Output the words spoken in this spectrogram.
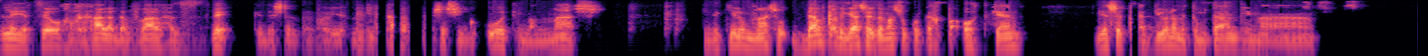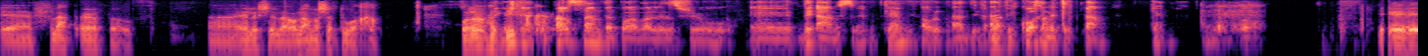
לייצר הוכחה לדבר הזה, כדי שזה לא יהיה, אחד הדברים ששיגעו אותי ממש, כי זה כאילו משהו, דווקא בגלל שזה משהו כל כך פעוט, כן? יש את הדיון המטומטם עם ה-flat earthers, האלה של העולם השטוח. עולם הדיסק, כבר שמת פה אבל איזושהי אה, דעה מסוימת, כן? הוויכוח המטומטם, כן. אה,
